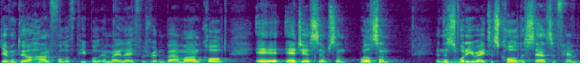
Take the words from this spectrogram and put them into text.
given to a handful of people in my life was written by a man called A.J. Simpson Wilson. And this is what he writes it's called The Sense of Him.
